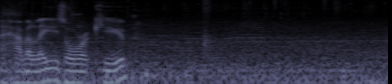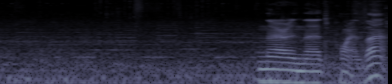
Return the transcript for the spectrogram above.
I have a laser cube. There to point at that.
